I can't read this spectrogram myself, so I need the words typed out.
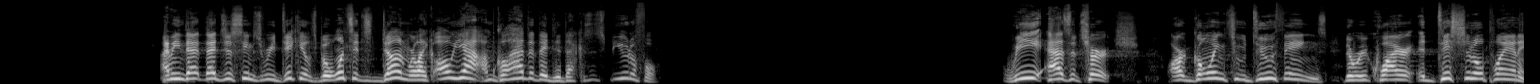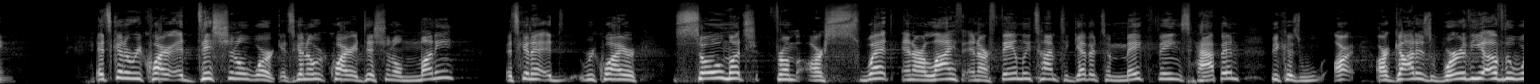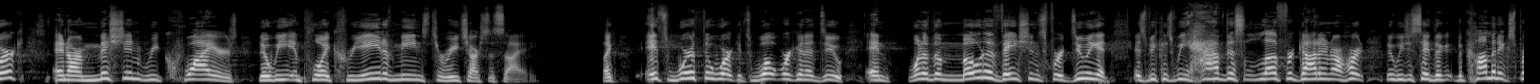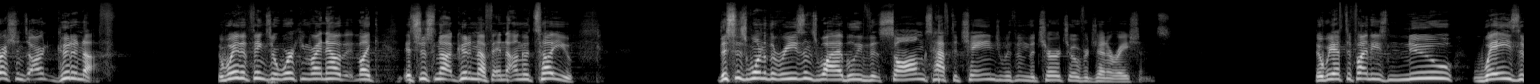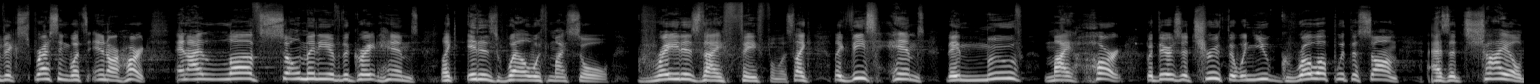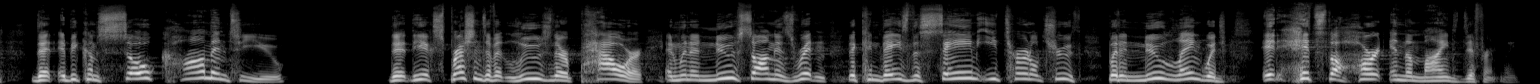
I mean, that, that just seems ridiculous. But once it's done, we're like, oh, yeah, I'm glad that they did that because it's beautiful. we as a church are going to do things that require additional planning. It's going to require additional work. It's going to require additional money. It's going to require so much from our sweat and our life and our family time together to make things happen because our, our God is worthy of the work and our mission requires that we employ creative means to reach our society. Like, it's worth the work. It's what we're to do. And one of the motivations for doing it is because we have this love for God in our heart that we just say the, the common expressions aren't good enough. The way that things are working right now, like, it's just not good enough. And I'm to tell you, this is one of the reasons why I believe that songs have to change within the church over generations. That we have to find these new ways of expressing what's in our heart. And I love so many of the great hymns, like It Is Well With My Soul, Great is Thy Faithfulness. Like, like these hymns, they move my heart. But there's a truth that when you grow up with the song as a child, that it becomes so common to you that the expressions of it lose their power. And when a new song is written that conveys the same eternal truth, but in new language, it hits the heart and the mind differently.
